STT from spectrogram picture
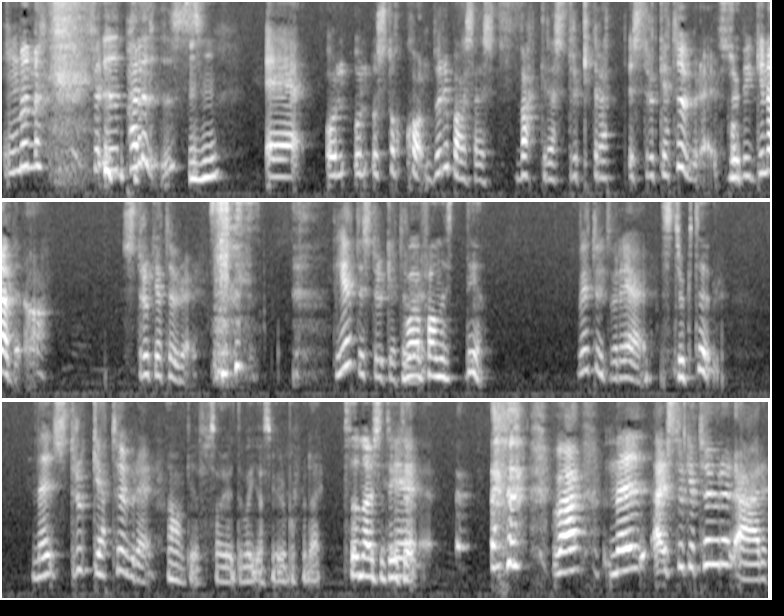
men, men, för i Paris Mhm. eh, och, och, och Stockholm, då är det bara så här vackra struktura, strukaturer på byggnaderna. Strukaturer. Det heter strukaturer. Vad fan är det? Vet du inte vad det är? Struktur? Nej, strukaturer. Ja okej, sorry det var jag som gjorde bort mig där. Finare struktur. Eh, Va? Nej, eh, strukaturer är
